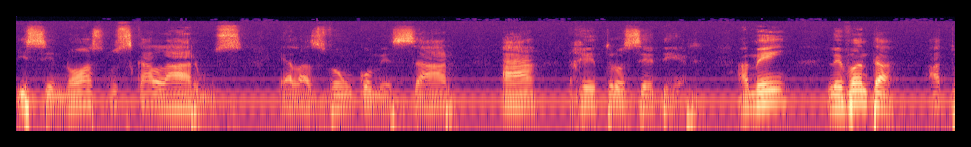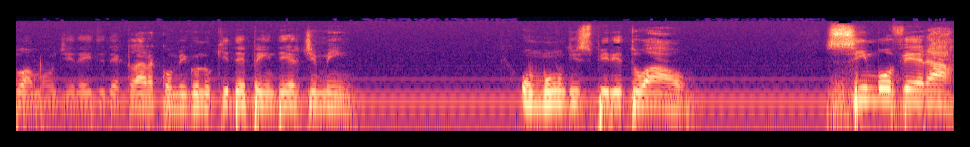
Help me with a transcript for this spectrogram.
E se nós nos calarmos, elas vão começar a retroceder. Amém? Levanta a tua mão direita e declara comigo: no que depender de mim, o mundo espiritual se moverá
